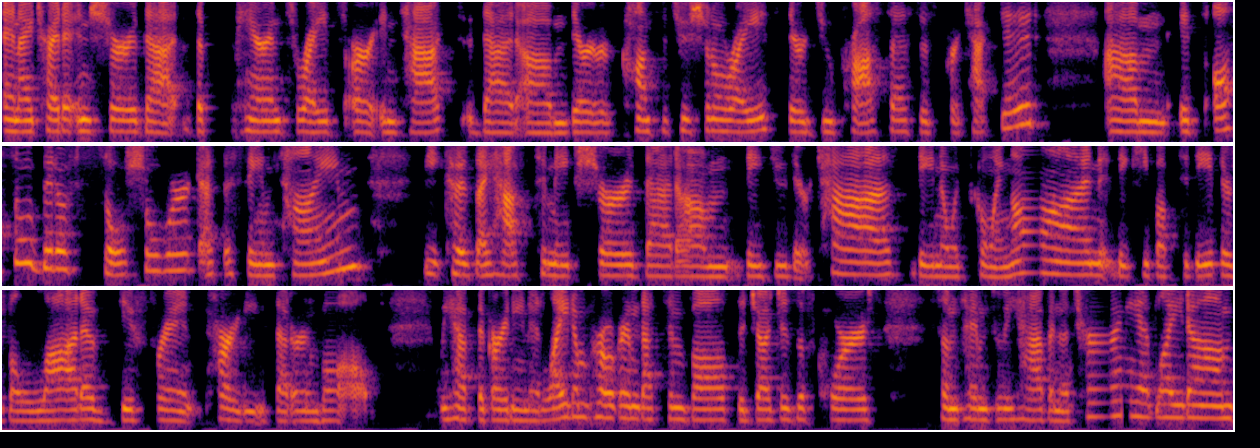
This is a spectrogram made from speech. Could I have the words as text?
and I try to ensure that the parents' rights are intact, that um, their constitutional rights, their due process is protected. Um, it's also a bit of social work at the same time because I have to make sure that um, they do their tasks, they know what's going on, they keep up to date. There's a lot of different parties that are involved. We have the guardian ad litem program that's involved, the judges, of course. Sometimes we have an attorney ad litem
